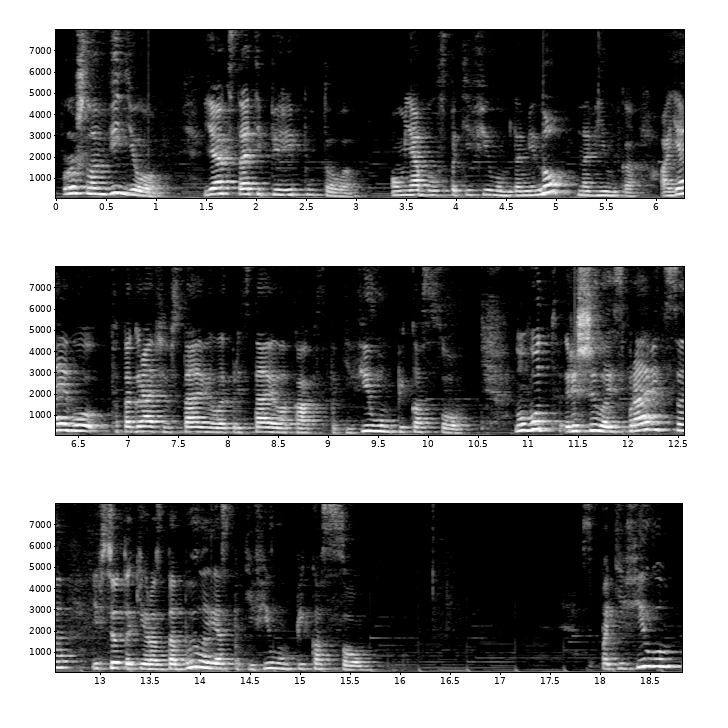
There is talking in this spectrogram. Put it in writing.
В прошлом видео я, кстати, перепутала. У меня был спатифилум домино новинка, а я его фотографию вставила и представила как спатифилум Пикассо. Ну вот, решила исправиться и все-таки раздобыла я спатифилум Пикассо. Спатифилум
